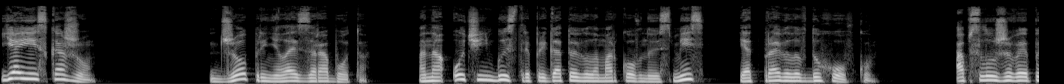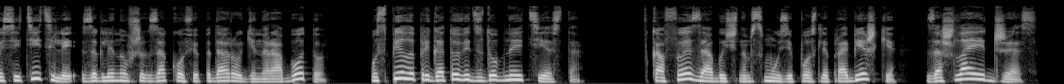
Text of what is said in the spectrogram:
Я ей скажу. Джо принялась за работу. Она очень быстро приготовила морковную смесь и отправила в духовку. Обслуживая посетителей, заглянувших за кофе по дороге на работу, успела приготовить сдобное тесто — в кафе за обычным смузи после пробежки зашла и Джесс.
